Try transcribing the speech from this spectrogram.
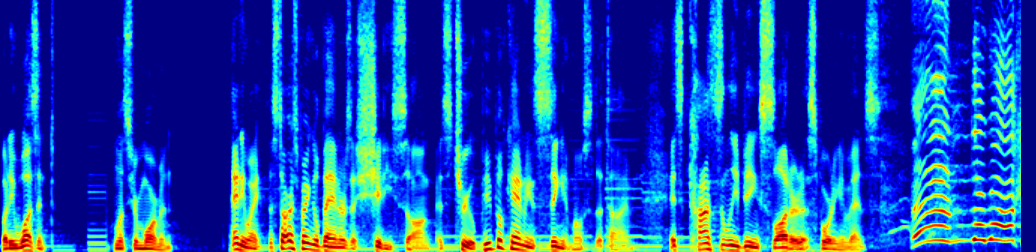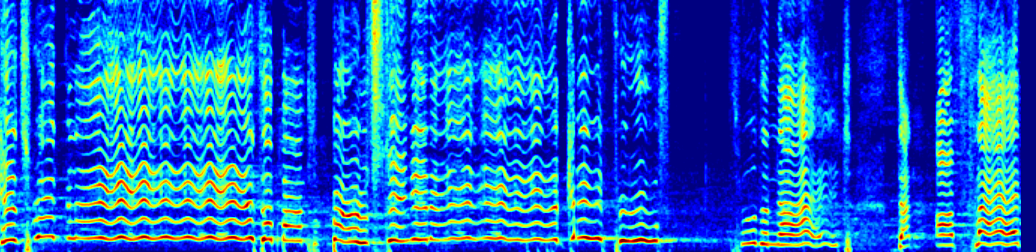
but he wasn't. Unless you're Mormon. Anyway, the Star Spangled Banner is a shitty song. It's true, people can't even sing it most of the time. It's constantly being slaughtered at sporting events. And the rockets red glares, the bombs bursting in air gave proof through the night that our flag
